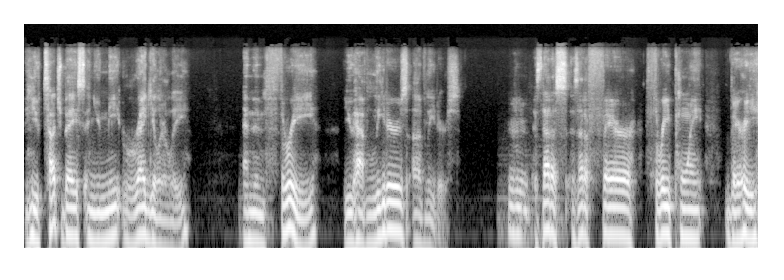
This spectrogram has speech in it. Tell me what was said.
you touch base and you meet regularly. And then three, you have leaders of leaders. Mm-hmm. Is that a is that a fair three point, very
